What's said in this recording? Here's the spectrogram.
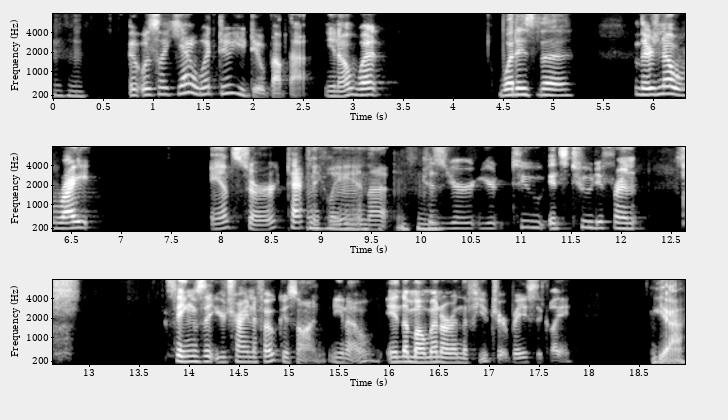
Mhm. it was like, yeah, what do you do about that? You know, what What is the there's no right answer technically Mhm, in that because you're you're two it's two different things that you're trying to focus on, you know, in the moment or in the future, basically. Yeah.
